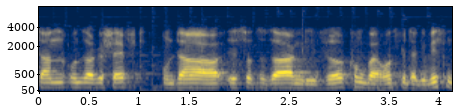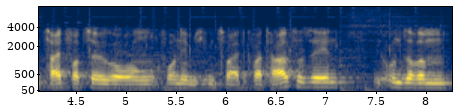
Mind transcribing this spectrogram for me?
dann unser Geschäft und da ist sozusagen die Wirkung bei uns mit einer gewissen Zeitverzögerung vornehmlich im zweiten Quartal zu sehen. In unserem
